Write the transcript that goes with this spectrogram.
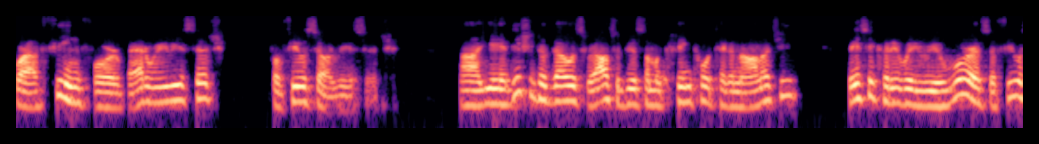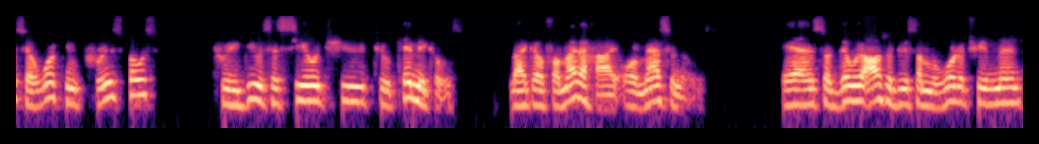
graphene for battery research, for fuel cell research. Uh, in addition to those, we also do some clinical technology. Basically, we reverse the fuel cell working principles to reduce the CO2 to chemicals like a formaldehyde or methanols. And so then we also do some water treatment,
